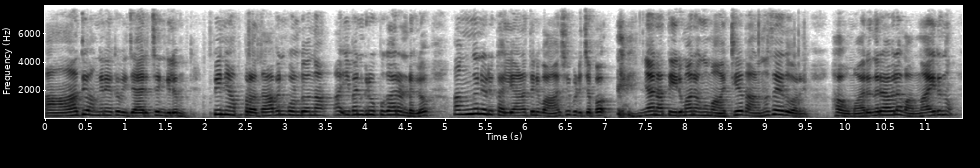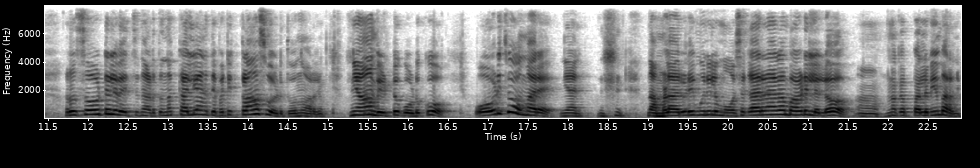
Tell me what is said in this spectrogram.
ആദ്യം അങ്ങനെയൊക്കെ വിചാരിച്ചെങ്കിലും പിന്നെ ആ പ്രതാപൻ കൊണ്ടുവന്ന ആ ഇവൻ ഗ്രൂപ്പുകാരുണ്ടല്ലോ അങ്ങനെ ഒരു കല്യാണത്തിന് വാശി പിടിച്ചപ്പോൾ ഞാൻ ആ തീരുമാനം അങ്ങ് മാറ്റിയതാണെന്ന് സേതു പറഞ്ഞു. ഹൗമാരുന്ന് രാവിലെ വന്നായിരുന്നു. റിസോർട്ടിൽ വെച്ച് നടത്തുന്ന കല്യാണത്തെ പറ്റി ക്ലാസ്സും എടുത്തു എന്ന് പറഞ്ഞു. ഞാൻ വിട്ടു കൊടുക്കുവോ ഓടിച്ചു പോകുമാരെ ഞാൻ നമ്മളാരുടെയും മുന്നിൽ മോശക്കാരനാകാൻ പാടില്ലല്ലോ. ആ എന്നൊക്കെ പല്ലവിയും പറഞ്ഞു.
